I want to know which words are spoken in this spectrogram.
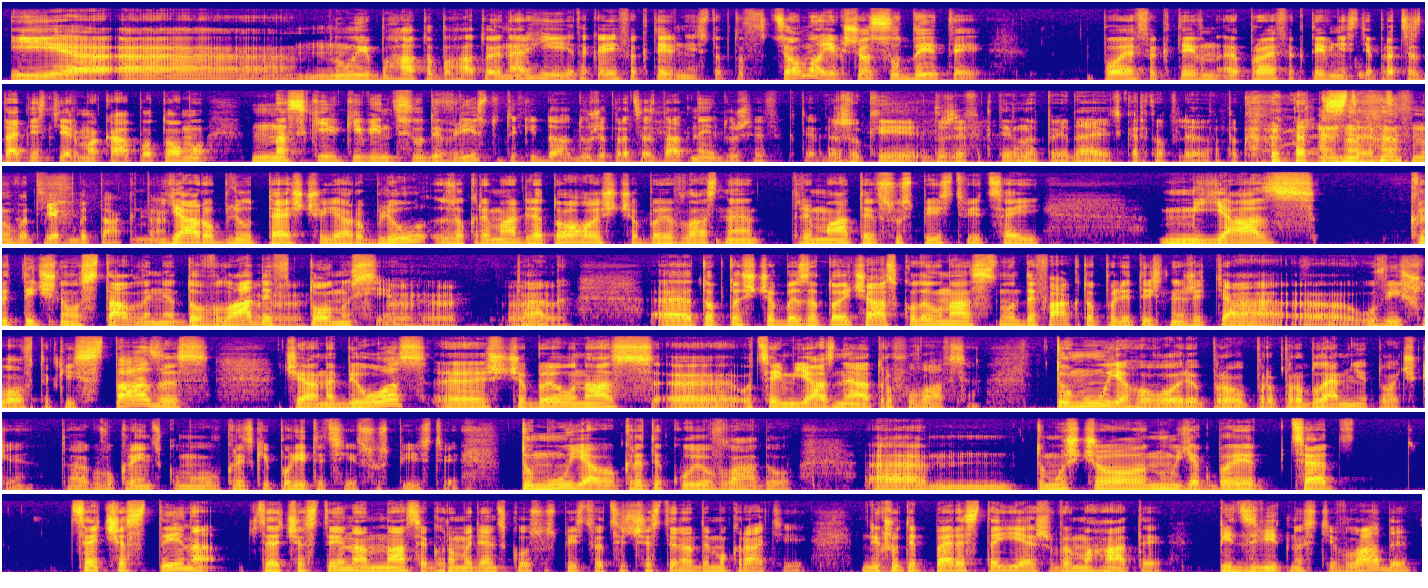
І, е, ну, і багато-багато енергії, і така ефективність. Тобто, в цьому, якщо судити по ефектив... про ефективність і працездатність Єрмака, по тому, наскільки він всюди вліз, то такий, да, дуже працездатний і дуже ефективний. Жуки дуже ефективно поїдають картоплю. Ну, ну от якби так, так. Я роблю те, що я роблю, зокрема для того, щоб власне тримати в суспільстві цей м'яз критичного ставлення до влади в тонусі. Мгм, Так? Е, Тобто, щоб за той час, коли у нас ну, де-факто політичне життя е, увійшло в такий стазис чи анабіоз, е, щоб у нас оцей м'яз не атрофувався. Тому я говорю про, про проблемні точки так, в українському, в українській політиці і в суспільстві. Тому я критикую владу. Е, тому що, ну, якби це, це частина. Це частина нас як громадянського суспільства, це частина демократії. Якщо ти перестаєш вимагати підзвітності влади,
